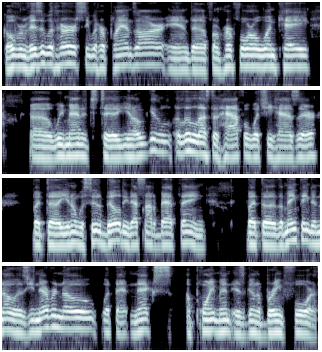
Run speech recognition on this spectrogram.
go over and visit with her, see what her plans are, and uh, from her 401k. Uh, we managed to, you know, get a, a little less than half of what she has there. But uh, you know with suitability that's not a bad thing. But the the main thing to know is you never know what that next appointment is going to bring forth.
